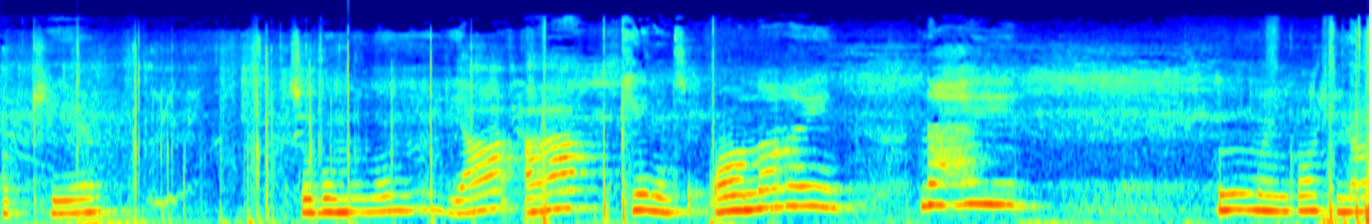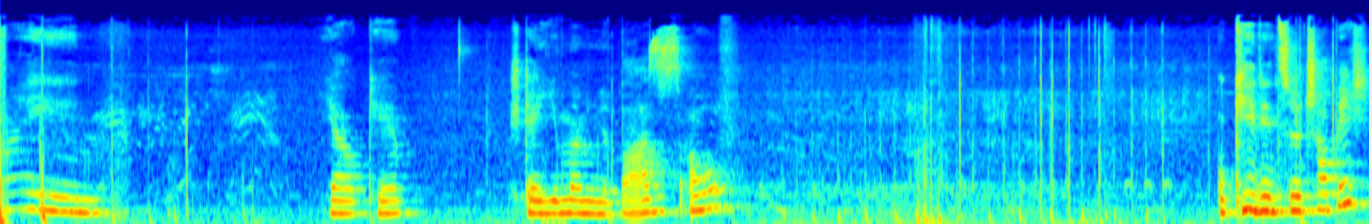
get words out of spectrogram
Okay. So, bum, bum, bum. Ja, ah, okay, den Oh nein. Nein. Oh mein Gott, nein. Ja, okay. Stell jemandem eine Basis auf. Okay, den Switch habe ich.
